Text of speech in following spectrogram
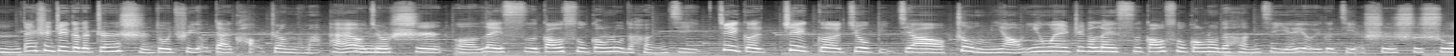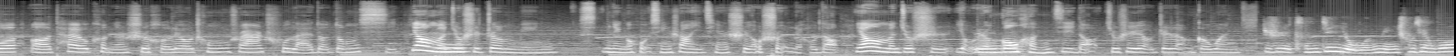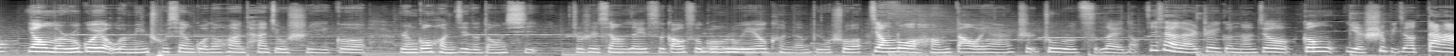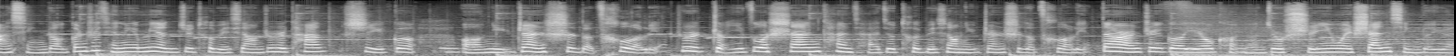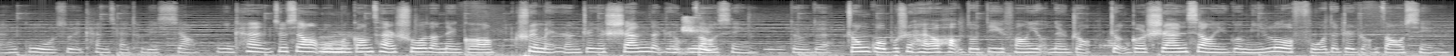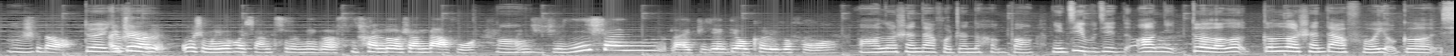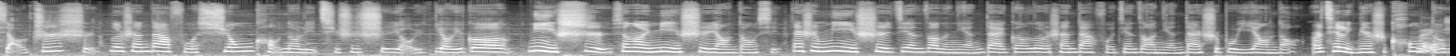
嗯，但是这个的真实度是有待考证的嘛。还有就是呃类。类似高速公路的痕迹，这个这个就比较重要，因为这个类似高速公路的痕迹也有一个解释是说，呃，它有可能是河流冲刷出来的东西，要么就是证明那个火星上以前是有水流的，要么就是有人工痕迹的，就是有这两个问题，就是曾经有文明出现过，要么如果有文明出现过的话，它就是一个人工痕迹的东西。就是像类似高速公路，也有可能，比如说降落航道呀，诸诸如此类的。接下来这个呢，就跟也是比较大型的，跟之前那个面具特别像，就是它是一个。呃，女战士的侧脸，就是整一座山看起来就特别像女战士的侧脸。当然，这个也有可能就是因为山形的缘故，所以看起来特别像。你看，就像我们刚才说的那个睡美人这个山的这种造型。对不对？中国不是还有好多地方有那种整个山像一个弥勒佛的这种造型？嗯，是的，对，哎，这样为什么又会想起了那个四川乐山大佛？嗯，就是依山来直接雕刻了一个佛。啊，乐山大佛真的很棒。你记不记得？哦，你对了，乐跟乐山大佛有个小知识，乐山大佛胸口那里其实是有有一个密室，相当于密室一样的东西。但是密室建造的年代跟乐山大佛建造的年代是不一样的，而且里面是空的。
